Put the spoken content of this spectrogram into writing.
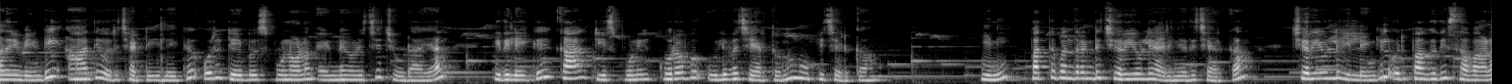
അതിനുവേണ്ടി ആദ്യം ഒരു ചട്ടിയിലേക്ക് ഒരു ടേബിൾ സ്പൂണോളം എണ്ണ ഒഴിച്ച് ചൂടായാൽ ഇതിലേക്ക് കാൽ ടീസ്പൂണിൽ കുറവ് ഉലുവ ചേർത്തൊന്ന് മൂപ്പിച്ചെടുക്കാം. ഇനി പത്ത് പന്ത്രണ്ട് ചെറിയുള്ളി അരിഞ്ഞത് ചേർക്കാം. ചെറിയുള്ളി ഇല്ലെങ്കിൽ ഒരു പകുതി സവാള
